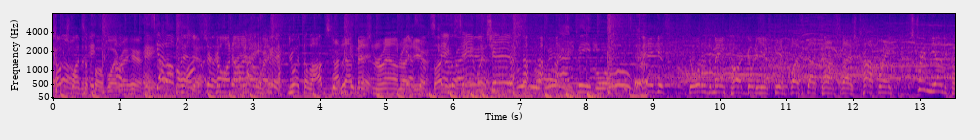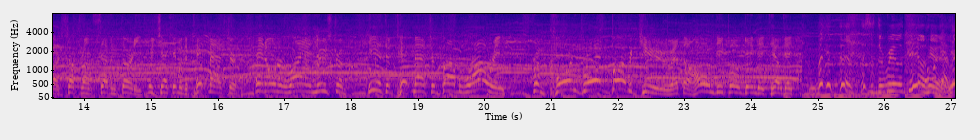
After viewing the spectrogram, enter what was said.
Coach oh, wants a po' boy right here. He's got all the lobster going on. Yeah. You want the lobster? I'm Look not messing that. around right here. some butter right sandwiches. Not me, boy. Vegas, to order the main card, go to ESPNPlus.com slash top rank. Stream the undercard, starts around 7.30. We check in with the pitmaster and owner Ryan Newstrom. He is the pitmaster Bob Lowry from Cornbread Barbecue at the Home Depot Game Day Tailgate. Look at this. This is the real deal here. yeah. Look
